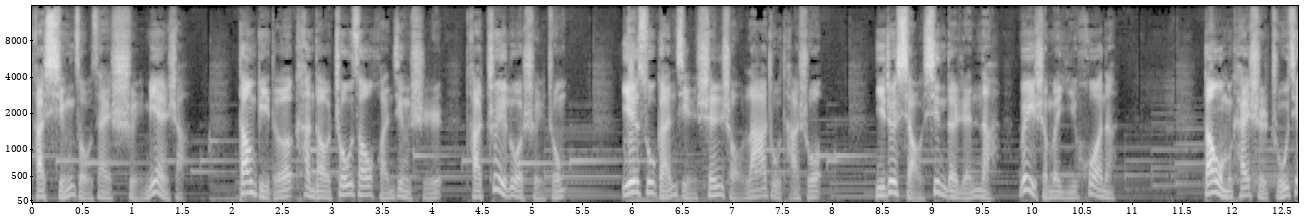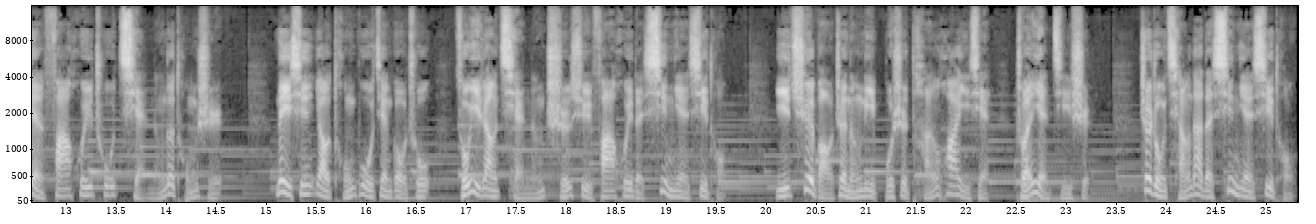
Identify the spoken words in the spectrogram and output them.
他行走在水面上；当彼得看到周遭环境时，他坠落水中。耶稣赶紧伸手拉住他说：“你这小信的人呐，为什么疑惑呢？”当我们开始逐渐发挥出潜能的同时，内心要同步建构出足以让潜能持续发挥的信念系统，以确保这能力不是昙花一现、转眼即逝。这种强大的信念系统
